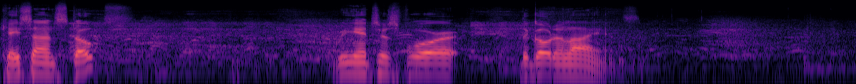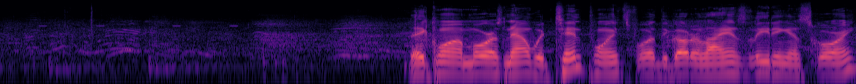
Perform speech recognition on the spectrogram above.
Kayshawn Stokes re-enters for the Golden Lions. Daquan Morris now with 10 points for the Golden Lions, leading in scoring.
